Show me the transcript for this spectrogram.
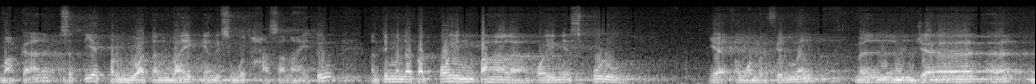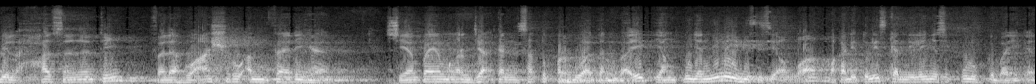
maka setiap perbuatan baik yang disebut hasanah itu nanti mendapat poin pahala poinnya 10 ya Allah berfirman man jaa bil hasanati falahu asyru amthaliha. Siapa yang mengerjakan satu perbuatan baik yang punya nilai di sisi Allah maka dituliskan nilainya 10 kebaikan.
